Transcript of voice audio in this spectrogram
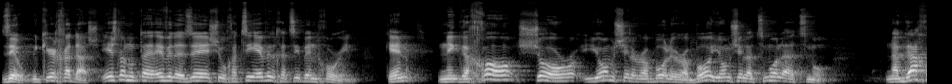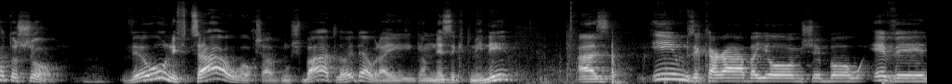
זהו, מקרה חדש. יש לנו את העבד הזה שהוא חצי עבד חצי בן חורין, כן? נגחו שור יום של רבו לרבו, יום של עצמו לעצמו. נגח אותו שור. והוא נפצע, הוא עכשיו מושבת, לא יודע, אולי גם נזק תמיני. אז אם זה קרה ביום שבו הוא עבד,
